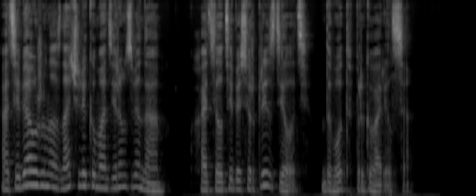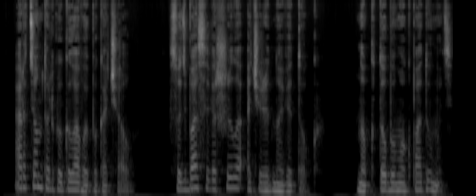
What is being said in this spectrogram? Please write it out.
«А тебя уже назначили командиром звена. Хотел тебе сюрприз сделать, да вот проговорился». Артем только головой покачал. Судьба совершила очередной виток. Но кто бы мог подумать?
